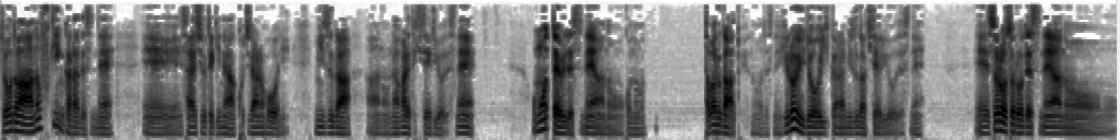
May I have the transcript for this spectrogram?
ちょうどあの付近からですね、えー、最終的にはこちらの方に水があの流れてきているようですね。思ったよりですね、あの、このタバル川というのはですね、広い領域から水が来ているようですね。えー、そろそろですね、あの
